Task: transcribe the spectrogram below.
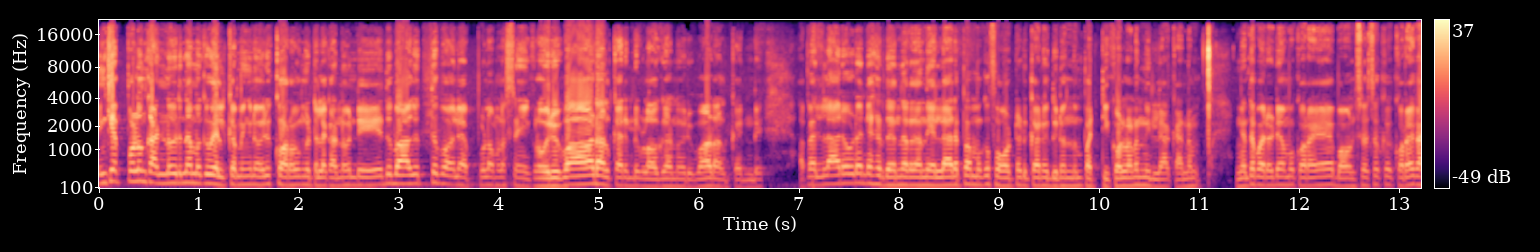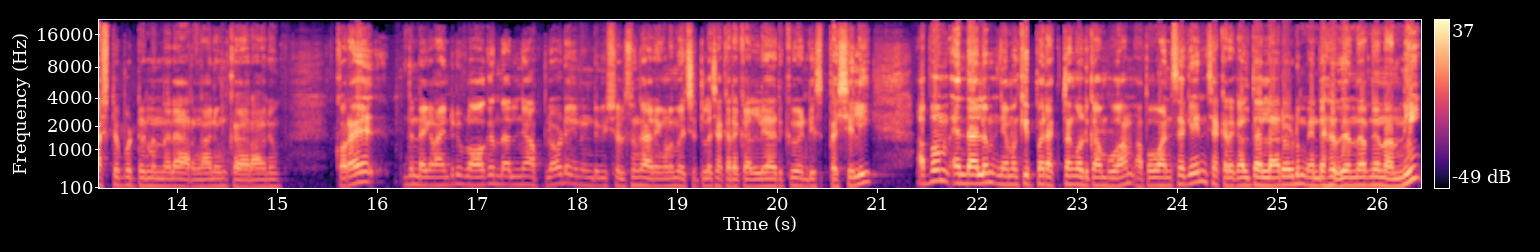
എനിക്ക് എപ്പോഴും കണ്ണൂരിൽ നമുക്ക് വെൽക്കമിങ്ങിന് ഒരു കുറവും കിട്ടില്ല. കണ്ണൂരിന്റെ ഏത് ഭാഗത്ത് പോലെ എപ്പോഴും നമ്മളെ സ്നേഹിക്കണം. ഒരുപാട് ആൾക്കാരുണ്ട് വ്ളോഗ് കാണുന്ന ഒരുപാട് ആൾക്കാരുണ്ട്. അപ്പോൾ എല്ലാവരോടും എന്റെ ഹൃദയം നിറഞ്ഞാൽ എല്ലാവരും ഇപ്പം നമുക്ക് ഫോട്ടോ എടുക്കാനും ഇതിനൊന്നും പറ്റിക്കൊള്ളണം എന്നില്ല കാരണം ഇങ്ങനത്തെ പരിപാടി നമ്മൾ കുറേ ബൗൺസേഴ്സൊക്കെ കുറേ കഷ്ടപ്പെട്ടിട്ടുണ്ട് ഇന്നലെ ഇറങ്ങാനും കയറാനും കുറേ ഇതുണ്ടായിരിക്കണം അതിന്റെ ഒരു വ്ളോഗ് എന്തായാലും ഞാൻ അപ്ലോഡ് ചെയ്യുന്നുണ്ട്. വിഷ്വൽസും കാര്യങ്ങളും വെച്ചിട്ടുള്ള ചക്കരക്കല്ലുകാർക്ക് വേണ്ടി സ്പെഷ്യലി അപ്പം എന്തായാലും നമുക്കിപ്പോൾ രക്തം കൊടുക്കാൻ പോവാം. അപ്പോൾ വൺസ് അഗെയിൻ ചക്കരക്കാലത്ത് എല്ലാവരോടും എന്റെ ഹൃദയം നിറഞ്ഞ നന്ദി.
